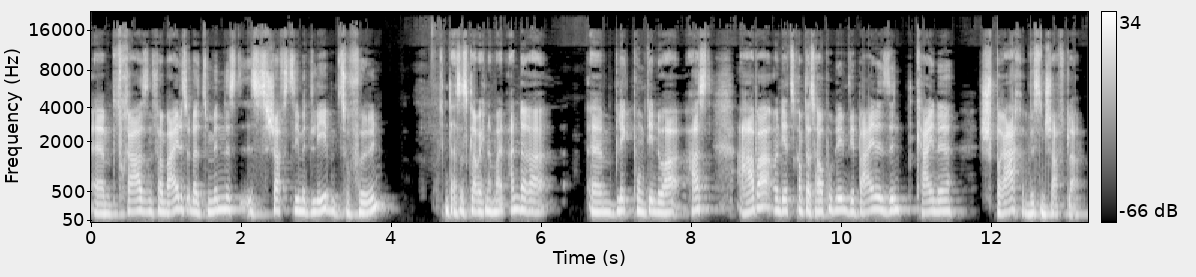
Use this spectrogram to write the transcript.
ähm, Phrasen vermeidest oder zumindest es schaffst, sie mit Leben zu füllen. Das ist, glaube ich, nochmal ein anderer ähm, Blickpunkt, den du ha hast. Aber, und jetzt kommt das Hauptproblem, wir beide sind keine Sprachwissenschaftler.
